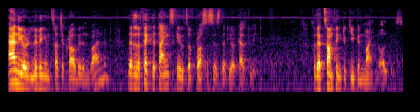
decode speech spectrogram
and you are living in such a crowded environment that will affect the time scales of processes that you are calculating. So, that is something to keep in mind always.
